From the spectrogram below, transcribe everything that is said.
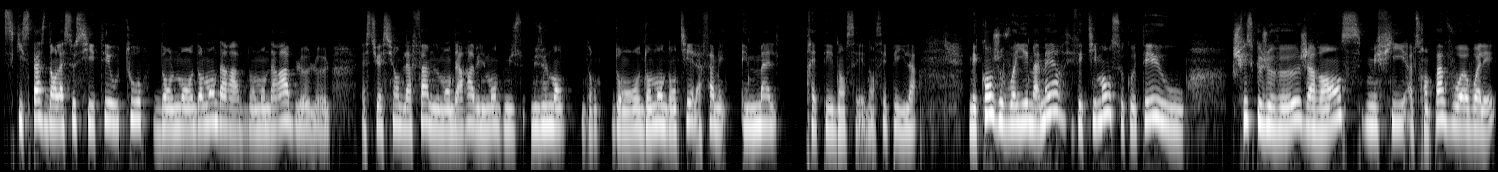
ce qui se passe dans la société autour, dans le monde, dans le monde arabe. Dans le monde arabe, la situation de la femme, le monde arabe et le monde mus- musulman. Dans, dans le monde entier, la femme est, est mal traité dans ces, dans ces pays-là. Mais quand je voyais ma mère, effectivement, ce côté où je fais ce que je veux, j'avance, mes filles, elles ne seront pas voilées,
